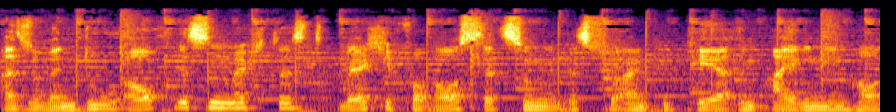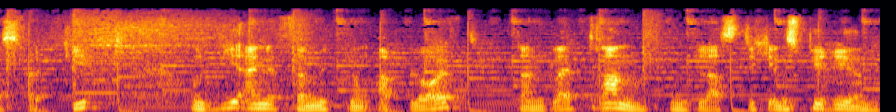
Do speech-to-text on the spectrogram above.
Also wenn du auch wissen möchtest, welche Voraussetzungen es für ein Au-pair im eigenen Haushalt gibt und wie eine Vermittlung abläuft, dann bleib dran und lass dich inspirieren.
